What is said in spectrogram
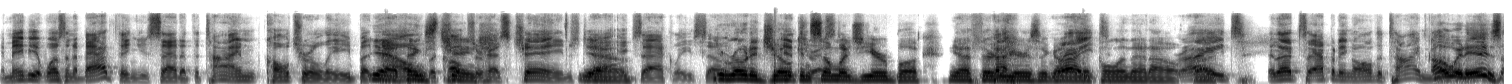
and maybe it wasn't a bad thing you said at the time culturally but yeah, now the culture has changed yeah. yeah. exactly so you wrote a joke in someone's yearbook yeah 30 right. years ago right. pulling that out right and that's happening all the time now. oh it is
